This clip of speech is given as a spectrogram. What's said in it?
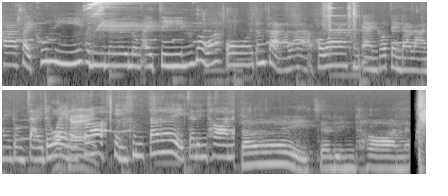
ค่ะ ใส่คู่นี้พอดีเลยลงไอจีนุชบอกว่าโอ้ยต้องจัดแล้วล่ะ เพราะว่าคุณแอนก็เป็นดาราในดวงใจด้วยโอเคแล้วก็เห็นคุณเต้ยจรินทร์เต้ยจรินทรนะคะ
